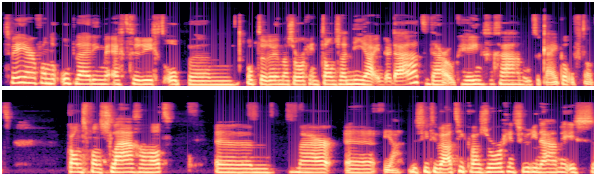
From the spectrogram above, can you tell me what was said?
twee jaar van de opleiding me echt gericht op, um, op de reumazorg in Tanzania, inderdaad. Daar ook heen gegaan om te kijken of dat kans van slagen had. Um, maar ja, de situatie qua zorg in Suriname is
